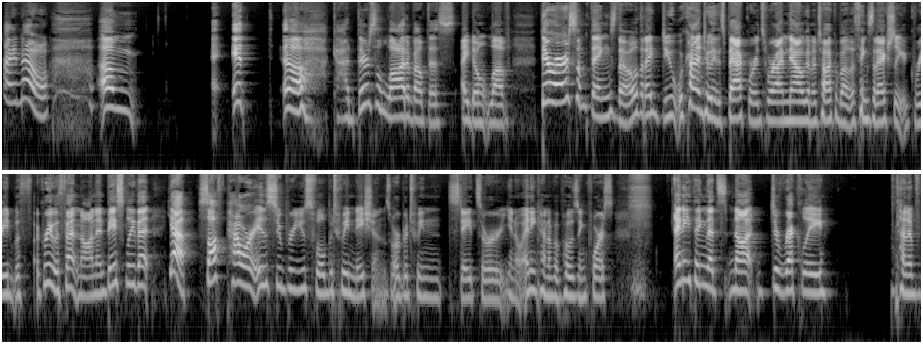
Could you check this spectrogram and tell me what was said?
I know. Um it oh god, there's a lot about this I don't love. There are some things though that I do we're kind of doing this backwards where I'm now going to talk about the things that I actually agreed with agree with Fenton on and basically that yeah, soft power is super useful between nations or between states or, you know, any kind of opposing force. Anything that's not directly kind of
